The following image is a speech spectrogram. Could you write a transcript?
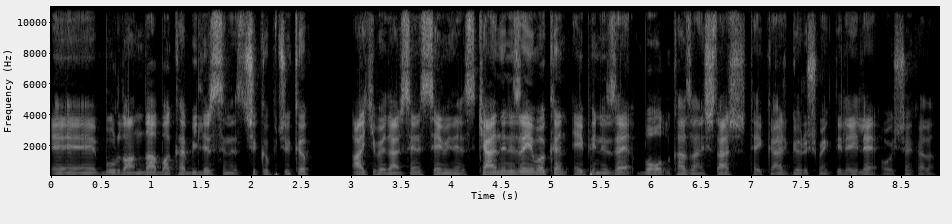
eee, buradan da bakabilirsiniz. Çıkıp çıkıp takip ederseniz seviniriz. Kendinize iyi bakın. Hepinize bol kazançlar. Tekrar görüşmek dileğiyle. Hoşçakalın.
